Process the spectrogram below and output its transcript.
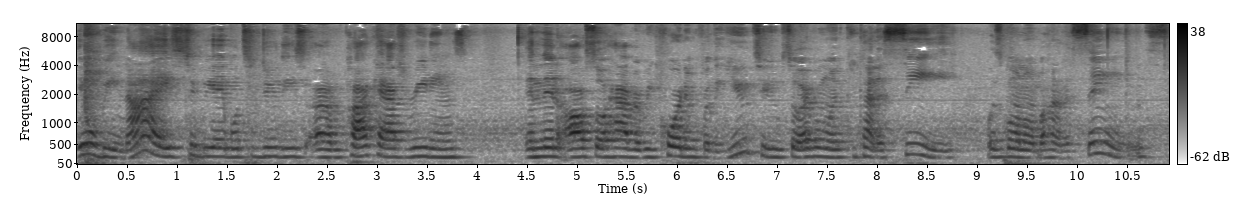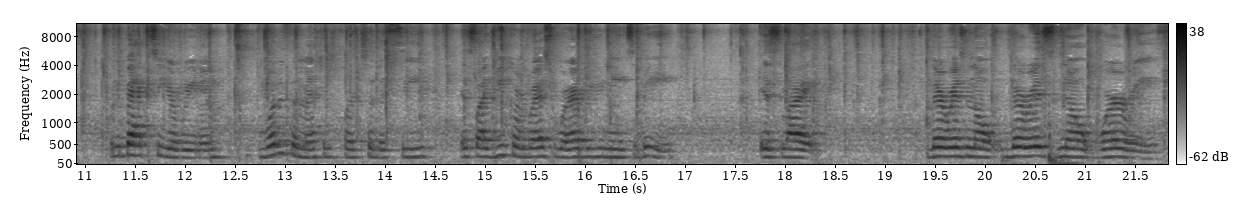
it would be nice to be able to do these um, podcast readings and then also have a recording for the YouTube so everyone can kind of see what's going on behind the scenes. We back to your reading. What is the message for to the sea? It's like you can rest wherever you need to be. It's like there is no there is no worries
